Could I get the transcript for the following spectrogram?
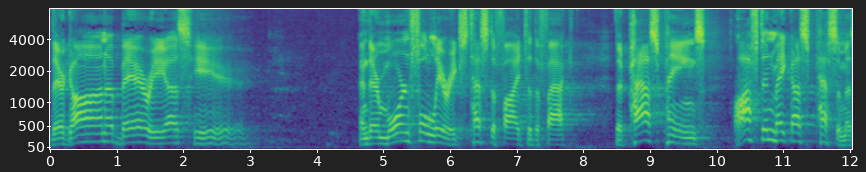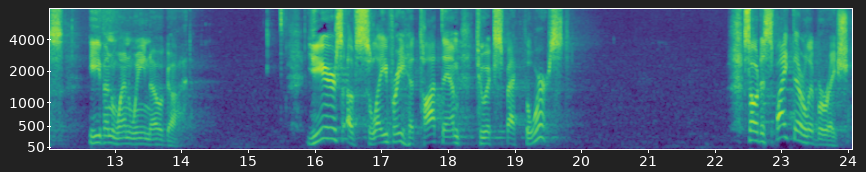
they're gonna bury us here. And their mournful lyrics testified to the fact that past pains often make us pessimists even when we know God. Years of slavery had taught them to expect the worst. So, despite their liberation,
